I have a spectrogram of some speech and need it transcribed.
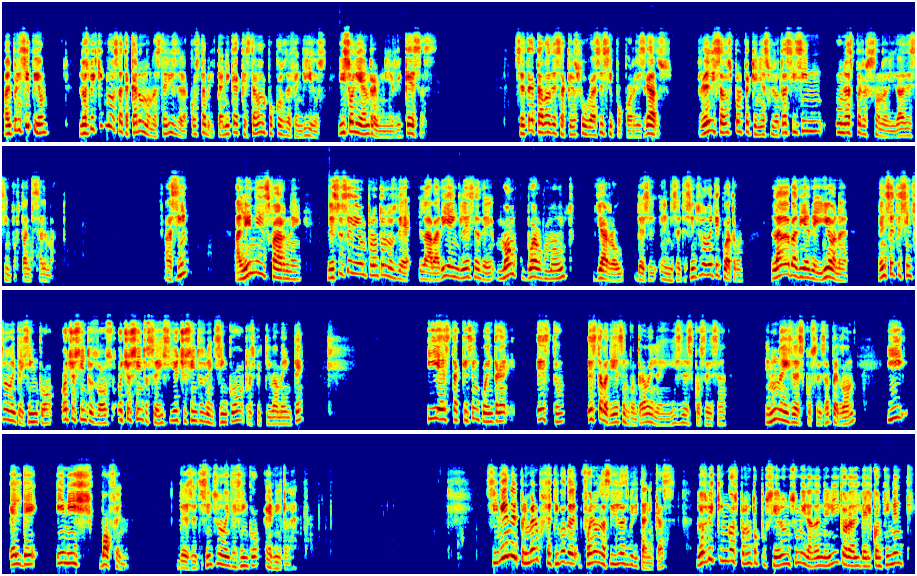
Al principio, los vikingos atacaron monasterios de la costa británica que estaban pocos defendidos y solían reunir riquezas. Se trataba de saqueos fugaces y poco arriesgados, realizados por pequeñas flotas y sin unas personalidades importantes al mando. Así, a Lindisfarne le sucedieron pronto los de la abadía inglesa de Monkwearmouth Yarrow en 794, la abadía de Iona en 795, 802, 806 y 825 respectivamente, y esta que se encuentra, esto, esta abadía se encontraba en la isla escocesa, en una isla escocesa, perdón, y el de Inishbofin de 795 en Irlanda. Si bien el primer objetivo fueron las islas británicas, los vikingos pronto pusieron su mirada en el litoral del continente.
